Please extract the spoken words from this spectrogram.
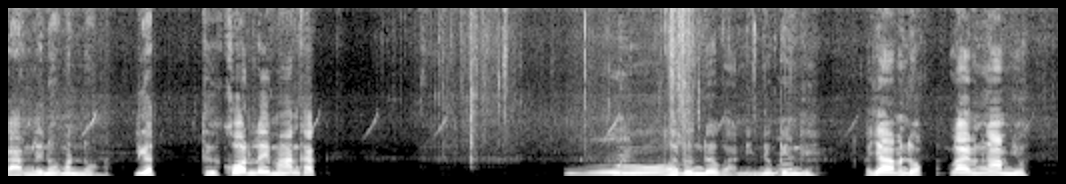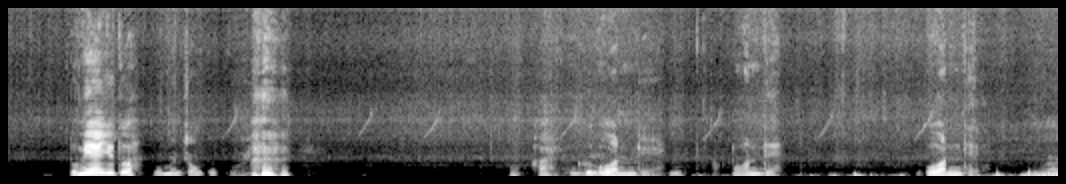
กลางเลยเนาะมันเนาะเลือดถือค้อนเลยมานคักโอ้โอ้ยเบิ่งเด้อว่านี่นึกเป็นดิกะยามันดอกลายมันงามอยู่ ตัวเมียอยู่ตัวบ่แม่นสองกุกบ่ขายคืออ่อนแท้อ่อนแท้อ่อนแท้ไอ้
